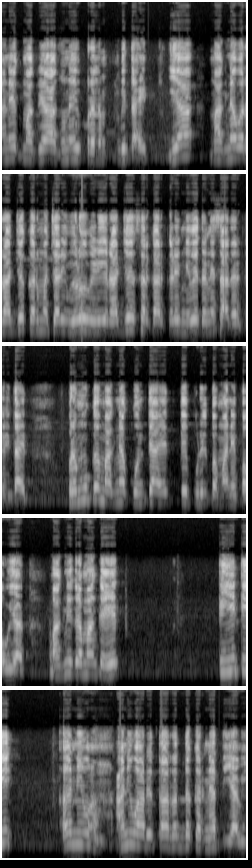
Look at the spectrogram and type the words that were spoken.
अनेक मागण्या अजूनही प्रलंबित आहेत. या मागण्यावर राज्य कर्मचारी वेळोवेळी राज्य सरकारकडे निवेदने सादर करीत आहेत. प्रमुख मागण्या कोणत्या आहेत ते पुढील प्रमाणे पाहूयात. मागणी क्रमांक एक टीईटी अनिवार्यता रद्द करण्यात यावी.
